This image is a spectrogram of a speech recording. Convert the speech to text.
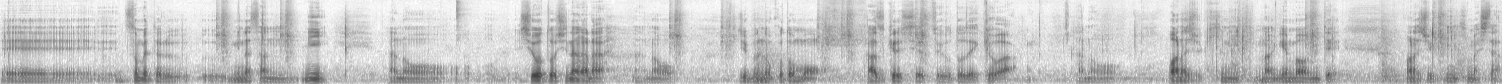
えー勤めてる皆さんにあの仕事をしながらあの自分の子供を預ける施設ということで今日はあのお話を聞きに、まあ、現場を見てお話を聞きに来ました。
